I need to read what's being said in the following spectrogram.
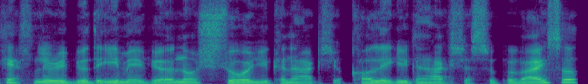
carefully review the email. If you're not sure, you can ask your colleague, you can ask your supervisor,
